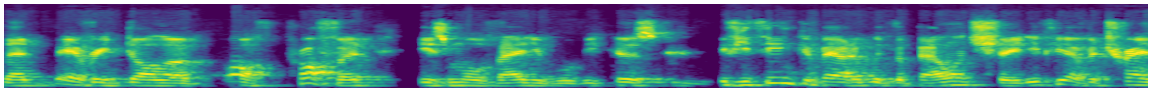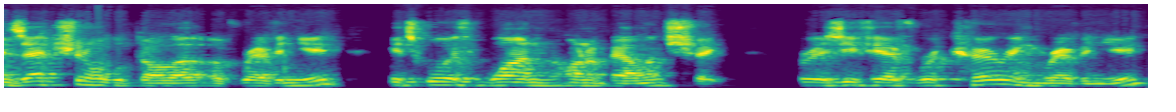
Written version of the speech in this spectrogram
that every dollar of profit is more valuable because mm. if you think about it with the balance sheet, if you have a transactional dollar of revenue, it's worth one on a balance sheet. Whereas if you have recurring revenue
